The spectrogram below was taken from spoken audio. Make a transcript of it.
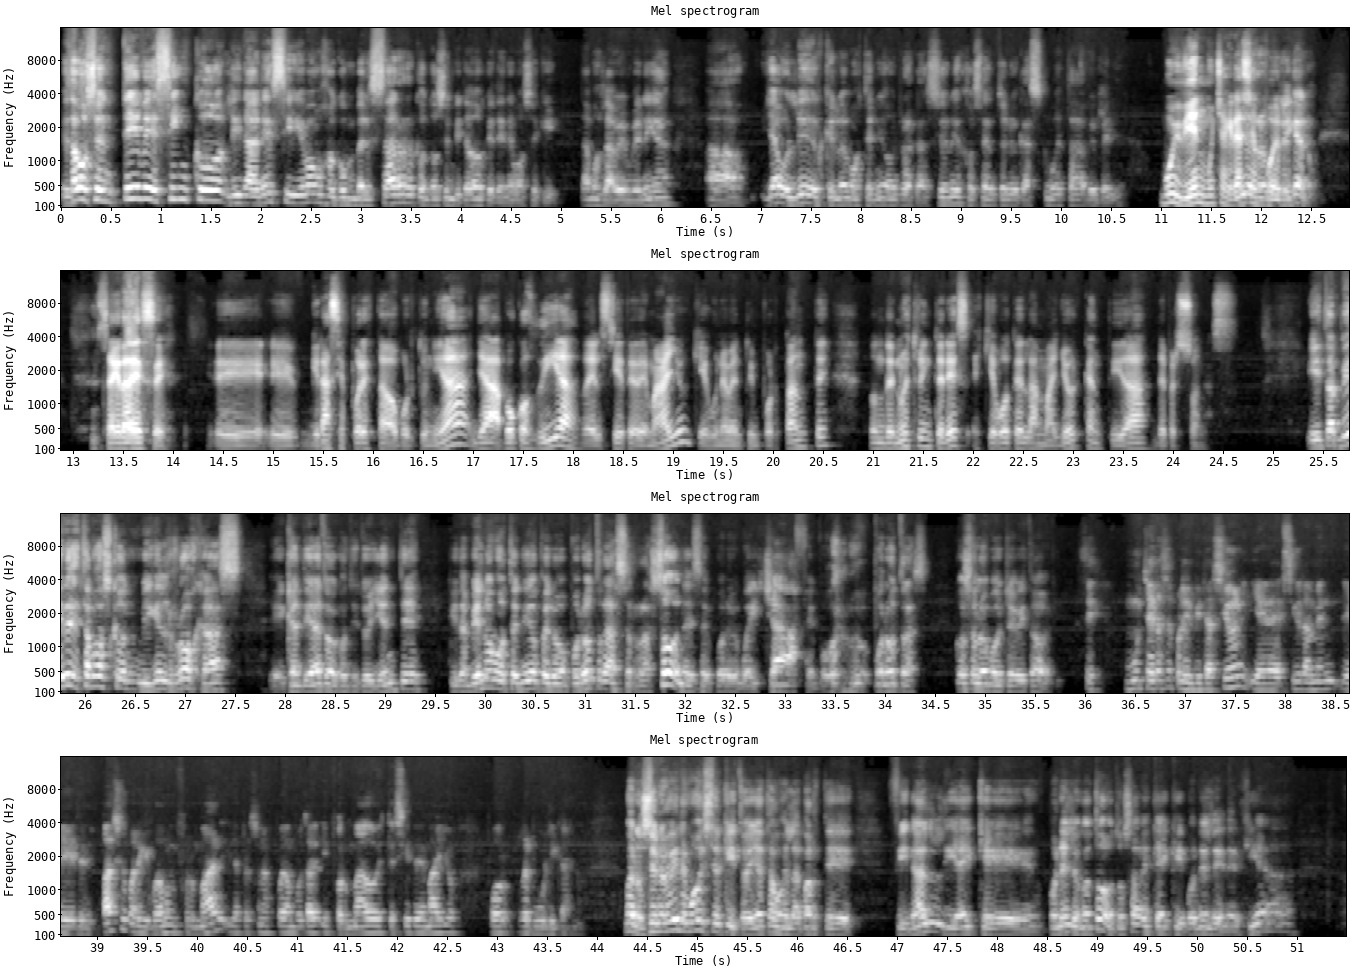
Estamos en TV5 Linares y vamos a conversar con dos invitados que tenemos aquí. Damos la bienvenida a ya un líder que lo hemos tenido en otras ocasiones, José Antonio Cas. ¿Cómo está? Bienvenido. Muy bien, muchas gracias Líder por... Se agradece. Eh, eh, gracias por esta oportunidad. Ya a pocos días del 7 de mayo, que es un evento importante, donde nuestro interés es que vote la mayor cantidad de personas. Y también estamos con Miguel Rojas, eh, candidato a constituyente, que también lo hemos tenido, pero por otras razones, eh, por el Weichafe, por, por otras cosas lo hemos entrevistado aquí. Sí, muchas gracias por la invitación y agradecido también eh, del espacio para que podamos informar y las personas puedan votar informado este 7 de mayo por republicano. Bueno, se nos viene muy cerquito, ya estamos en la parte final y hay que ponerlo con todo. Tú sabes que hay que ponerle energía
